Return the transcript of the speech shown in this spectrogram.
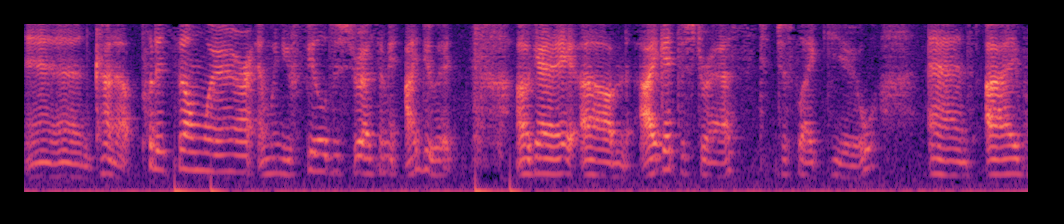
and kind of put it somewhere. And when you feel distressed, I mean, I do it. Okay, um, I get distressed just like you. And I've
